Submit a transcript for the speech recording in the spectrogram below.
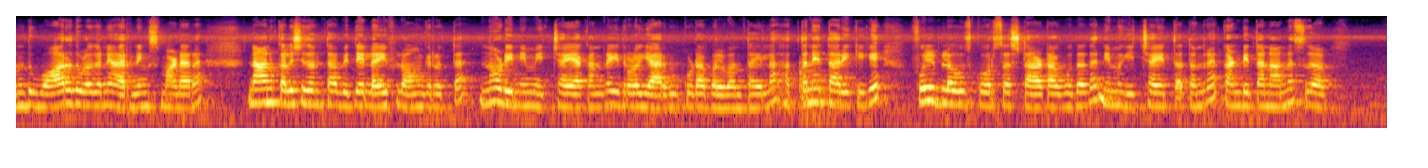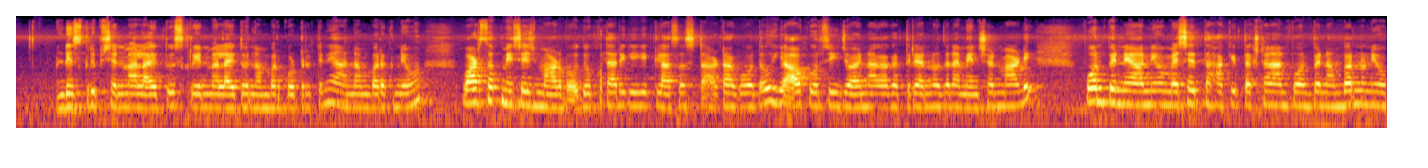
ಒಂದು ವಾರದೊಳಗನೆ ಅರ್ನಿಂಗ್ಸ್ ಮಾಡ್ಯಾರ. ನಾನು ಕಲಿಸಿದಂಥ ವಿದ್ಯೆ ಲೈಫ್ ಲಾಂಗ್ ಇರುತ್ತೆ. ನೋಡಿ ನಿಮ್ಮ ಇಚ್ಛೆ. ಯಾಕಂದರೆ ಇದರೊಳಗೆ ಯಾರಿಗೂ ಕೂಡ ಬಲವಂತ ಇಲ್ಲ. ಹತ್ತನೇ ತಾರೀಕಿಗೆ ಫುಲ್ ಬ್ಲೌಸ್ ಕೋರ್ಸ ಸ್ಟಾರ್ಟ್ ಆಗೋದದ ನಿಮಗೆ ಇಚ್ಛೆ ಇತ್ತಂದ್ರೆ ಖಂಡಿತ ನಾನು ಸ ಡಿಸ್ಕ್ರಿಪ್ಷನ್ ಮೇಲೆ ಆಯಿತು ಸ್ಕ್ರೀನ್ ಮೇಲೆ ಆಯಿತು ನಂಬರ್ ಕೊಟ್ಟಿರ್ತೀನಿ. ಆ ನಂಬರ್ಗೆ ನೀವು ವಾಟ್ಸಪ್ ಮೆಸೇಜ್ ಮಾಡ್ಬೋದು. ತಾರೀಕಿಗೆ ಕ್ಲಾಸಸ್ ಸ್ಟಾರ್ಟ್ ಆಗೋದು. ಯಾವ ಕೋರ್ಸಿಗೆ ಜಾಯ್ನ್ ಆಗಾಕತ್ತೀರಿ ಅನ್ನೋದನ್ನು ಮೆನ್ಷನ್ ಮಾಡಿ. ಫೋನ್ಪೇ ನೀವು ಮೆಸೇಜ್ ಹಾಕಿದ ತಕ್ಷಣ ನಾನು ಫೋನ್ಪೇ ನಂಬರ್ನು ನೀವು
